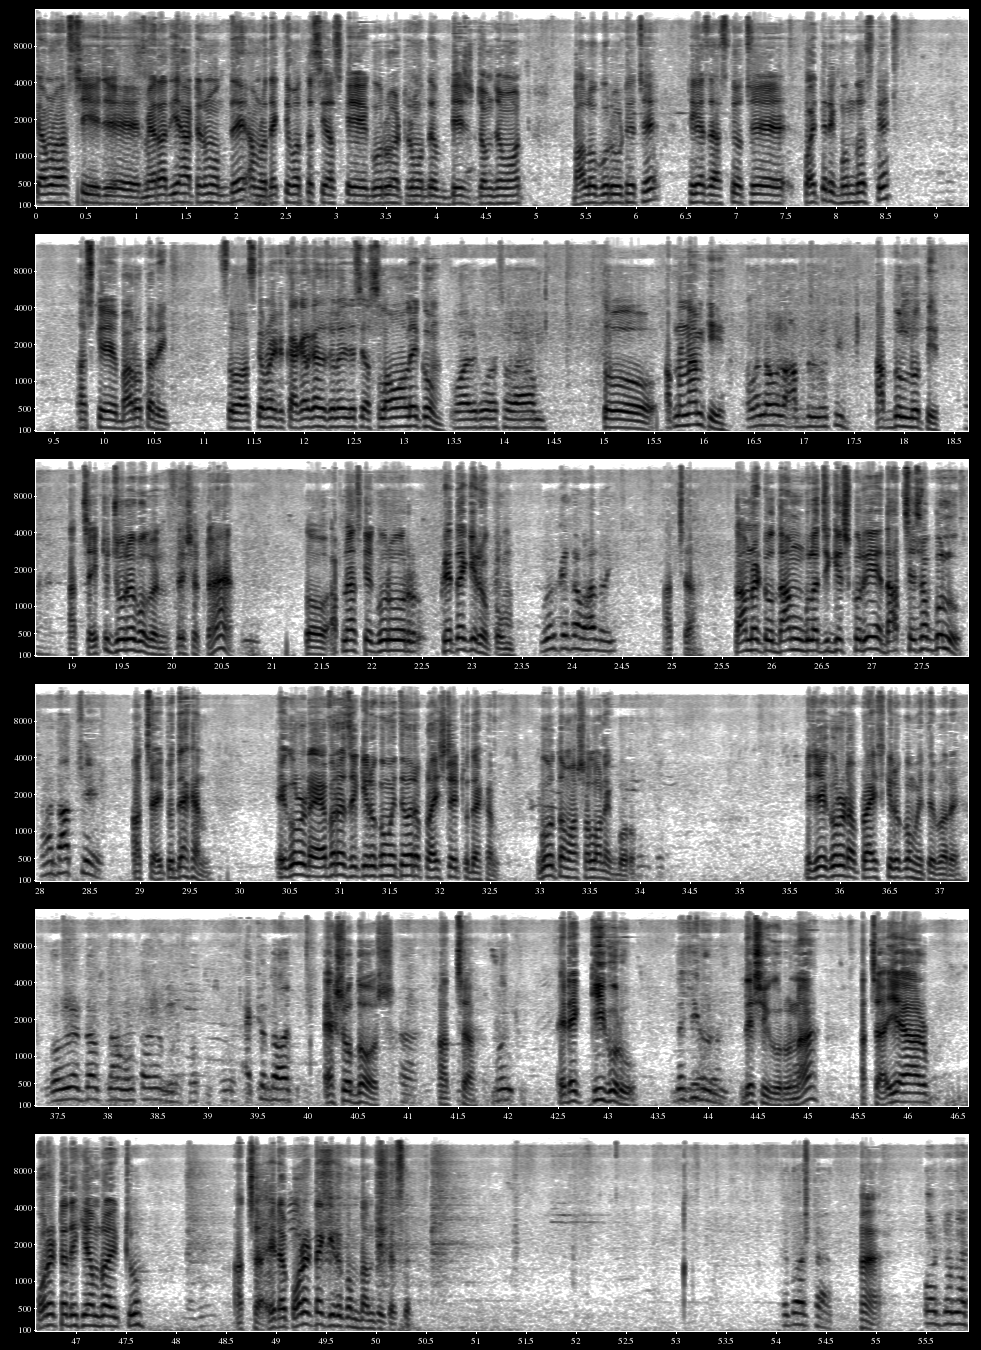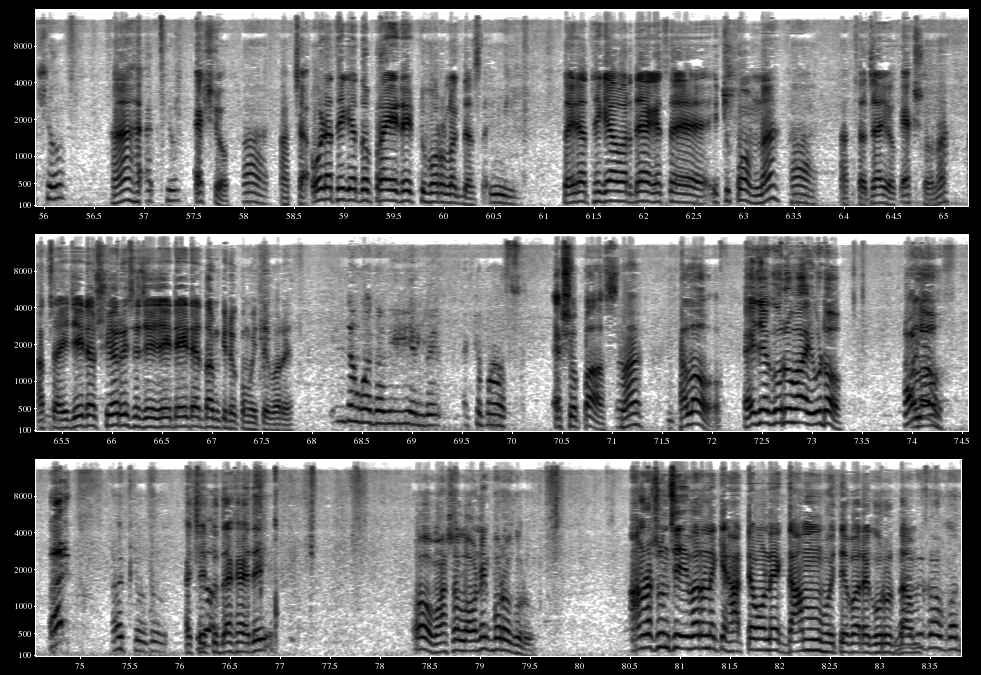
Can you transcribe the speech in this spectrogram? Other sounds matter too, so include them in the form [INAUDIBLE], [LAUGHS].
আজকে আমরা আসছি এই যে মেরাদিয়া হাটের মধ্যে। আমরা দেখতে পাচ্ছি আজকে গরু হাটের মধ্যে বেশ জমজমাট ভালো গরু উঠেছে। ঠিক আছে আজকে হচ্ছে কয় তারিখ বন্ধু আজকে? আজকে বারো তারিখ। তো আজকে আমরা একটু কাকার কাছে চলে যাচ্ছি। আসসালামু আলাইকুম। ওয়ালাইকুম আসসালাম। তো আপনার নাম কি? আমার নাম হলো আব্দুল লতিফ। আব্দুল লতিফ। আচ্ছা একটু জোরে বলবেন প্রেশারটা হ্যাঁ? তো আপনি আজকে গরুর ক্রেতা কীরকম? ওর কেতা ভালোই। আচ্ছা তো আমরা একটু দামগুলো জিজ্ঞেস করি। দাচ্ছে সবগুলো? হ্যাঁ যাচ্ছে আচ্ছা একটু দেখান। এই গরুটা এভারেজে কীরকম হইতে পারে প্রাইসটা একটু দেখান। গরু তো মাসাল অনেক বড়। এই যে গরুটা প্রাইস কীরকম হইতে পারে? একশো দশ। হ্যাঁ। আচ্ছা। এটা কি গরু? দেশি গরু। না? আচ্ছা এই আর পরেরটা দেখি আমরা একটু। আচ্ছা এটা পরেরটা কীরকম দাম ঠিক আছে হ্যাঁ। হ্যাঁ? হ্যাঁ, একশো? আচ্ছা ওটা থেকে তো প্রায় এটা একটু বড় লাগতেছে। তো এটা থেকে আবার দেখা গেছে একটু কম না? হ্যাঁ। আচ্ছা যাই হোক একশো না? আচ্ছা এই যে এটা শুয়ে রয়েছে যে এটা এটার দাম কীরকম হইতে পারে? ইয়ে একশো পাঁচ। না? হ্যালো? এই যে গরু ভাই উঠো। হ্যালো। একশো আচ্ছা একটু দেখাই দেই। ও মাশাল্লাহ অনেক বড় গরু। আমরা শুনছি এবারে নাকি হাটে অনেক দাম হইতে পারে গরুর দাম।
